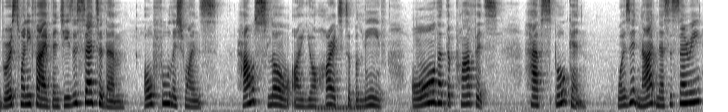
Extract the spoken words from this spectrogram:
Verse 25 Then Jesus said to them, O foolish ones, how slow are your hearts to believe all that the prophets have spoken? Was it not necessary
